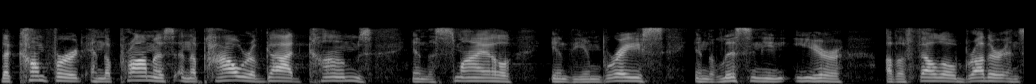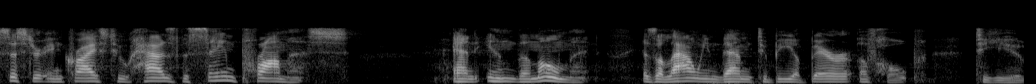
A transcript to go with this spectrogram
the comfort and the promise and the power of God comes in the smile, in the embrace, in the listening ear of a fellow brother and sister in Christ who has the same promise and in the moment is allowing them to be a bearer of hope to you.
